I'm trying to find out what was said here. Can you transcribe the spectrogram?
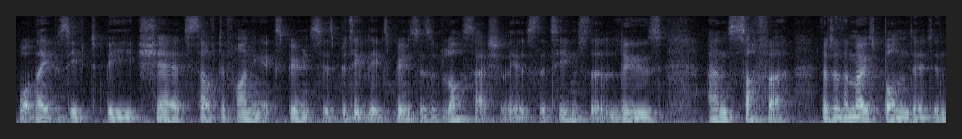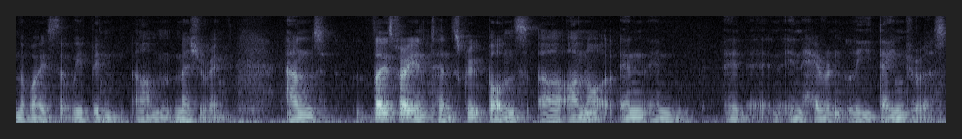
what they perceive to be shared self-defining experiences, particularly experiences of loss actually. It's the teams that lose and suffer that are the most bonded in the ways that we've been um, measuring. And those very intense group bonds uh, are not in, in, inherently dangerous.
